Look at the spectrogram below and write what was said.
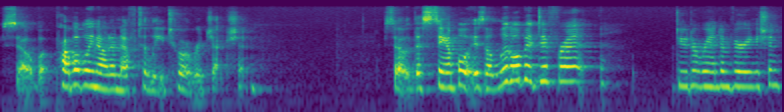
So, but probably not enough to lead to a rejection. So the sample is a little bit different due to random variation,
